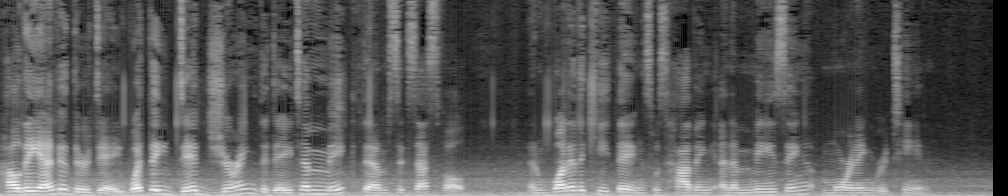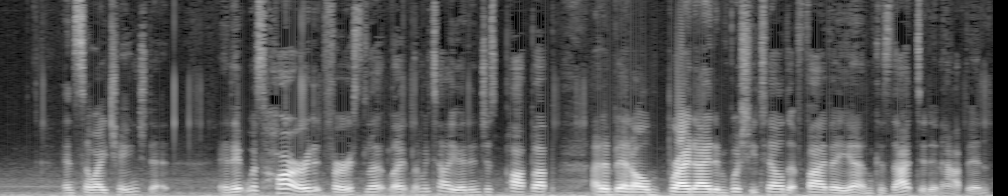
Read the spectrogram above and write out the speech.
how they ended their day, what they did during the day to make them successful. And one of the key things was having an amazing morning routine. And so I changed it. And it was hard at first. Let, let, let me tell you, I didn't just pop up out of bed all bright eyed and bushy tailed at 5 a.m. because that didn't happen.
